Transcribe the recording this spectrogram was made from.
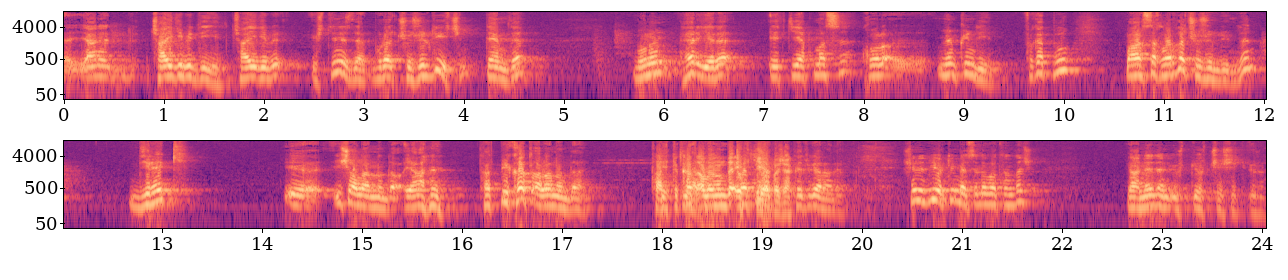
e, yani çay gibi değil. Çay gibi içtiğinizde bura çözüldüğü için demde bunun her yere etki yapması kolay, mümkün değil. Fakat bu bağırsaklarda çözüldüğünden direkt e, iş alanında yani tatbikat alanında Tatbikat yap- alanında etki tatbikat- yapacak. Tatbikat alanında. Şimdi diyor ki mesela vatandaş ya neden 3-4 çeşit ürün?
